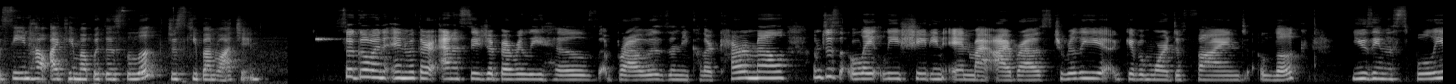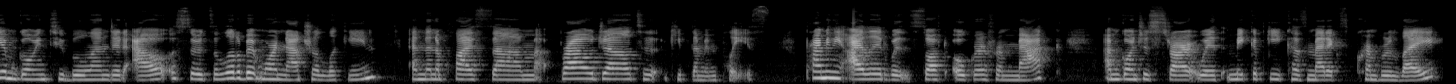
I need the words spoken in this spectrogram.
seeing how I came up with this look, just keep on watching. So going in with our Anastasia Beverly Hills brows in the color Caramel, I'm just lightly shading in my eyebrows to really give a more defined look. Using the spoolie, I'm going to blend it out so it's a little bit more natural looking and then apply some brow gel to keep them in place. Priming the eyelid with Soft Ochre from MAC. I'm going to start with Makeup Geek Cosmetics Creme Brulee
